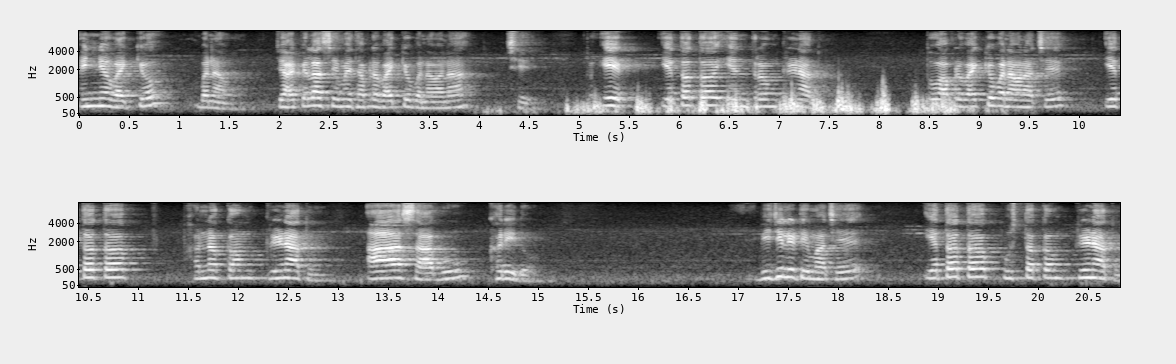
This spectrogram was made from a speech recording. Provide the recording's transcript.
અન્ય વાક્યો બનાવો. જે આપેલા એમાંથી આપણે વાક્યો બનાવવાના છે. તો એક, એતત યંત્રમ ક્રીણાતું. તો આપણે વાક્યો બનાવવાના છે, એતત ફનકમ ક્રીણાતું. આ સાબુ ખરીદો. બીજી લીટીમાં છે, એતત પુસ્તકમ ક્રીણાતું.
